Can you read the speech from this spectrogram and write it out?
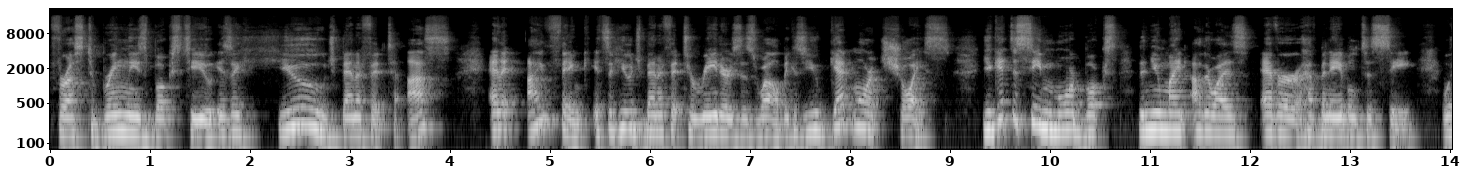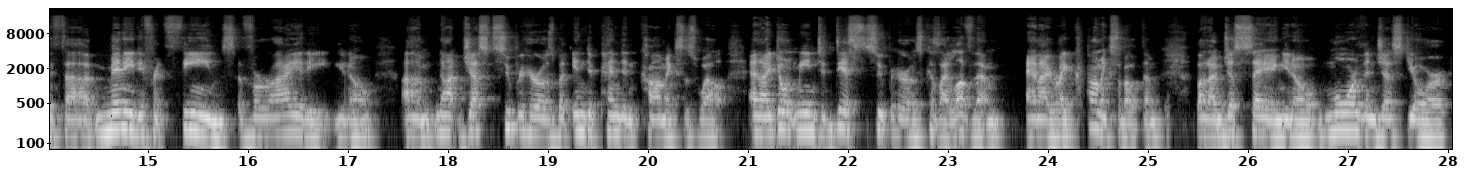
for us to bring these books to you is a huge benefit to us and I think it's a huge benefit to readers as well because you get more choice. You get to see more books than you might otherwise ever have been able to see with uh, many different themes, variety, you know, um, not just superheroes, but independent comics as well. And I don't mean to diss superheroes because I love them and I write comics about them, but I'm just saying, you know, more than just your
